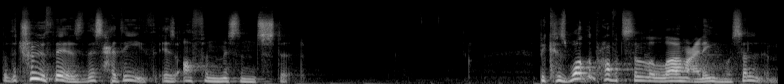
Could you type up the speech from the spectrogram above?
But the truth is, this hadith is often misunderstood. Because what the Prophet ﷺ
